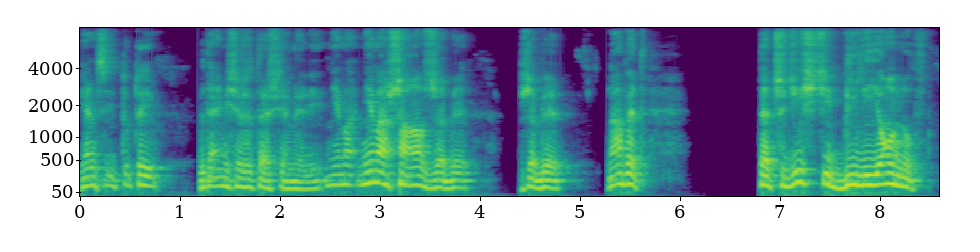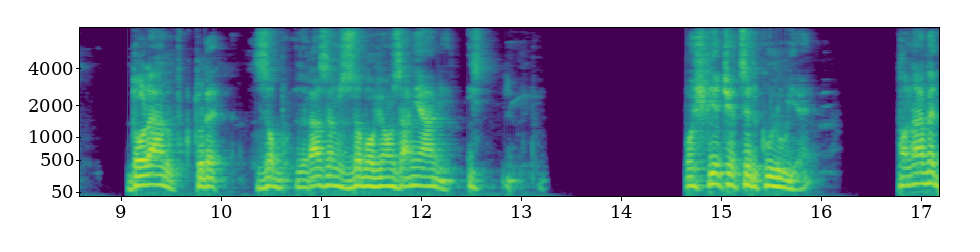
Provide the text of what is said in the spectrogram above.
Więc tutaj wydaje mi się, że też się myli. Nie ma, nie ma szans, żeby, żeby nawet te 30 bilionów dolarów, które razem z zobowiązaniami po świecie cyrkuluje, to nawet,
